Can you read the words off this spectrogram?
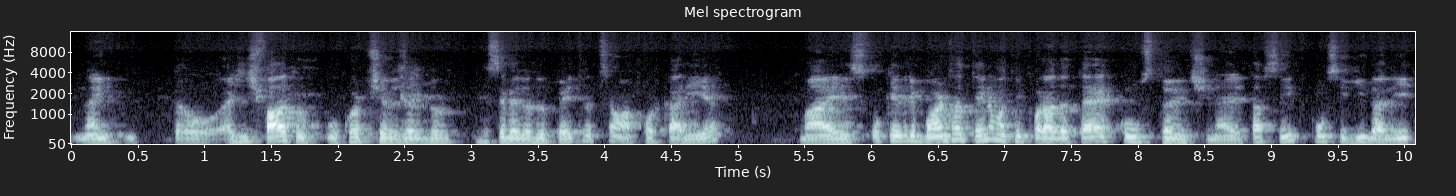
Né, então, a gente fala que o, corpo de recebedor do Patriots é uma porcaria, Mas o Kendrick Bourne está tendo uma temporada até constante, né? Ele está sempre conseguindo ali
